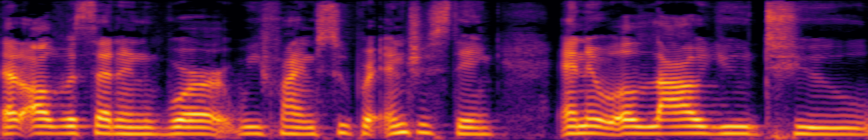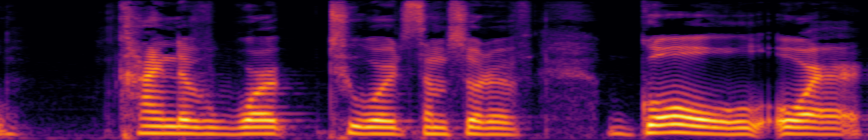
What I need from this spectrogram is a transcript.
that all of a sudden we're, we find super interesting and it will allow you to kind of work towards some sort of goal or,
